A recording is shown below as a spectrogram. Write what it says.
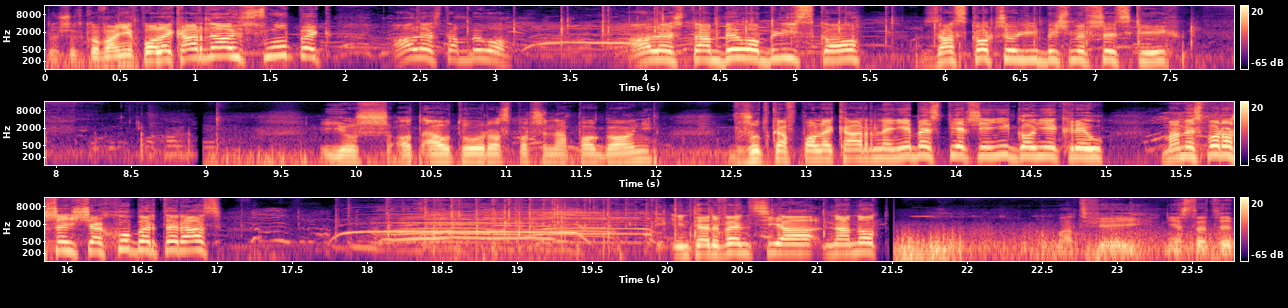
Dośrodkowanie w pole karne, oj słupek! Ależ tam było, ależ tam było blisko. Zaskoczylibyśmy wszystkich. Już od autu rozpoczyna pogoń. Wrzutka w pole karne, niebezpiecznie, nikt go nie krył. Mamy sporo szczęścia. Hubert teraz. Interwencja na not. Matwiej, niestety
